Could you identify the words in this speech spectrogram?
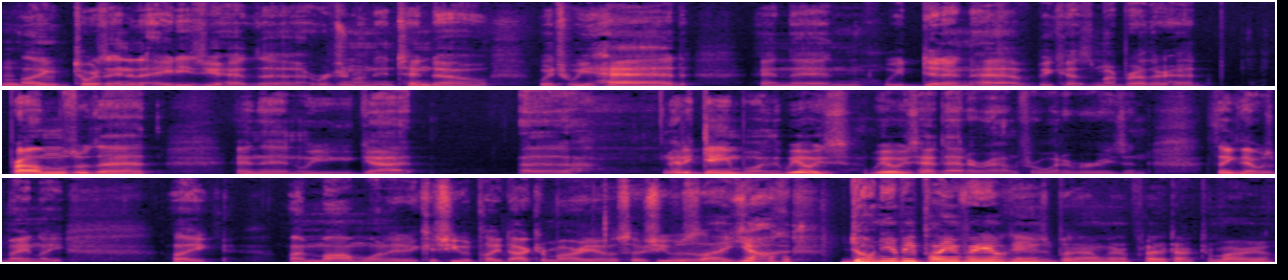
Mm-hmm. Like towards the end of the 80s, you had the original Nintendo, which we had, and then we didn't have because my brother had problems with that and then we got uh, we had a Game Boy that we always we always had that around for whatever reason. I think that was mainly like my mom wanted it because she would play Dr. Mario, so she was like, "Y'all don't need to be playing video games, but I'm gonna play Dr. Mario."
